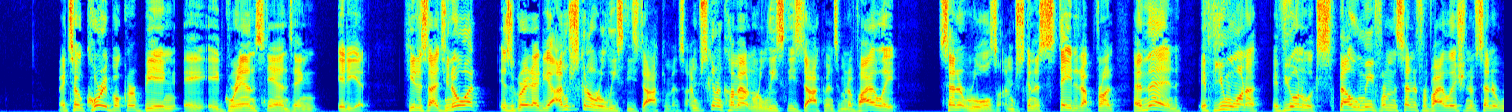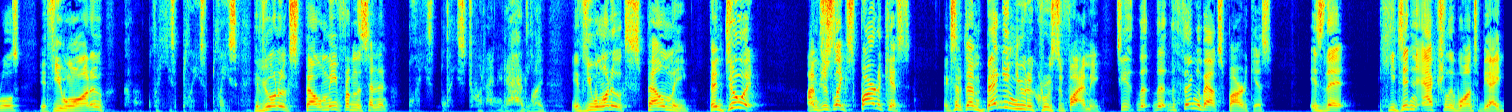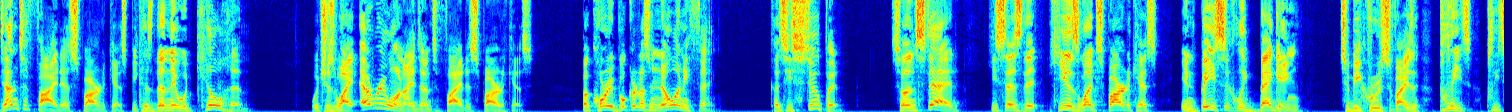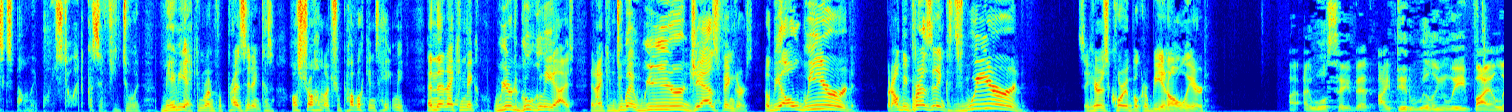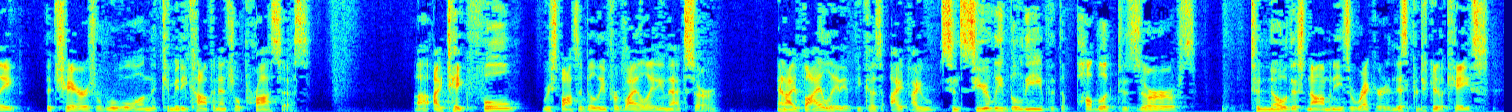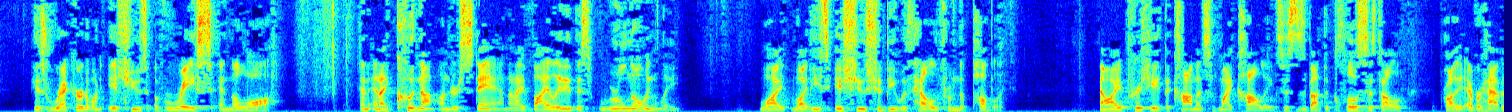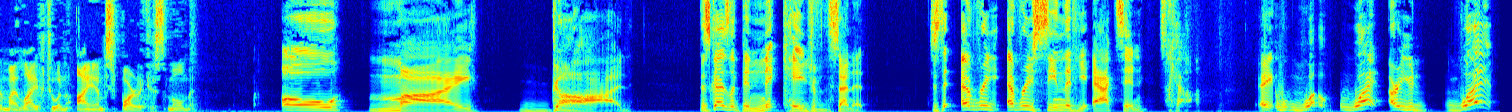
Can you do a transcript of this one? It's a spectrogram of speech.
Right? So Cory Booker, being a, a grandstanding idiot, he decides, you know what is a great idea? I'm just going to release these documents. I'm just going to come out and release these documents. I'm going to violate Senate rules. I'm just going to state it up front. And then if you want to, if you want to expel me from the Senate for violation of Senate rules, if you want to, come on, please, please, please. If you want to expel me from the Senate, please, please do it. I need a headline. If you want to expel me, then do it. I'm just like Spartacus, except I'm begging you to crucify me. See, the, the, the thing about Spartacus is that he didn't actually want to be identified as Spartacus because then they would kill him which is why everyone identified as Spartacus. But Cory Booker doesn't know anything because he's stupid. So instead, he says that he is like Spartacus in basically begging to be crucified. Please, please expel me. Please do it. Because if you do it, maybe I can run for president because I'll show how much Republicans hate me. And then I can make weird googly eyes and I can do my weird jazz fingers. It'll be all weird, but I'll be president because it's weird. So here's Cory Booker being all weird. I will say that I did willingly violate the chair's rule on the committee confidential process. Uh, I take full responsibility for violating that, sir. And I violate it because I, sincerely believe that the public deserves to know this nominee's record. In this particular case, his record on issues of race and the law. And, and I could not understand, and I violated this rule knowingly, why, why these issues should be withheld from the public. Now, I appreciate the comments of my colleagues. This is about the closest I'll probably ever have in my life to an I am Spartacus moment. Oh my God. This guy's like the Nick Cage of the Senate. Just every every scene that he acts in, it's like, oh, hey, what what are you what?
